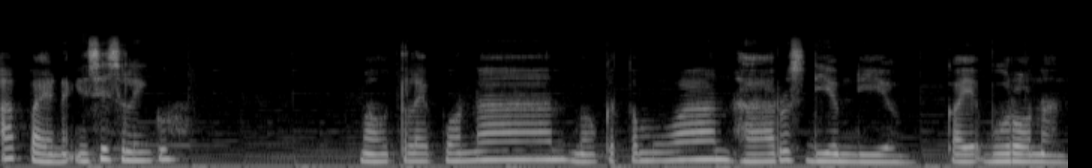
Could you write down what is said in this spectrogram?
Apa enaknya sih selingkuh? Mau teleponan, mau ketemuan, harus diem-diem, kayak buronan.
